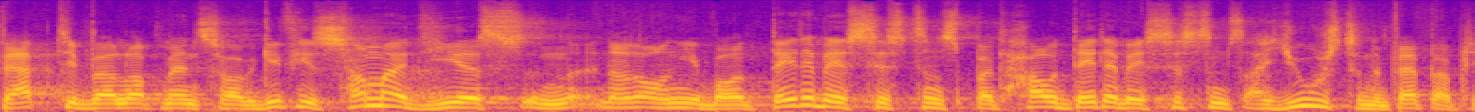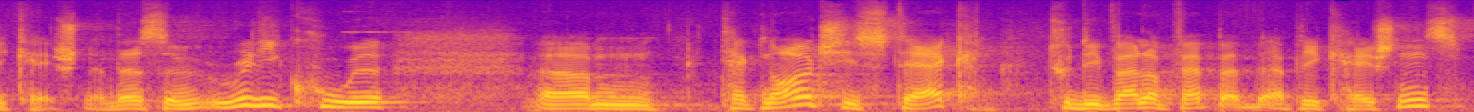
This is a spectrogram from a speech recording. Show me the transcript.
web development. So I'll give you some ideas not only about database systems, but how database systems are used in a web application. And there's a really cool um, technology stack to develop web applications.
